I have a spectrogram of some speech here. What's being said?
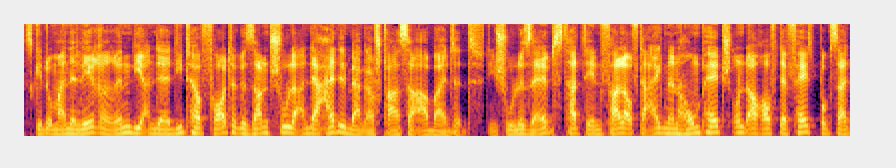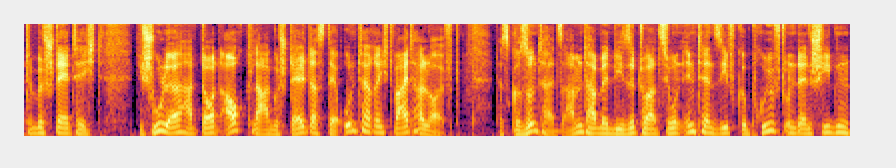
Es geht um eine Lehrerin, die an der Dieter Forte Gesamtschule an der Heidelberger Straße arbeitet. Die Schule selbst hat den Fall auf der eigenen Homepage und auch auf der Facebook-Seite bestätigt. Die Schule hat dort auch klargestellt, dass der Unterricht weiterläuft. Das Gesundheitsamt habe die Situation intensiv geprüft und entschieden,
